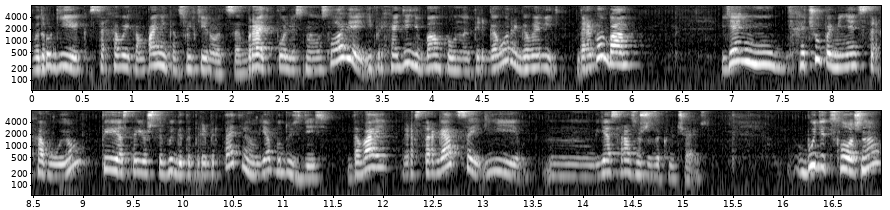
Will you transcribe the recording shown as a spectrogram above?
в другие страховые компании консультироваться, брать полисные условия и приходить в банку переговоры и говорить, дорогой банк, я хочу поменять страховую, ты остаешься выгодоприобретателем, я буду здесь. Давай расторгаться, и я сразу же заключаюсь. Будет сложно,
